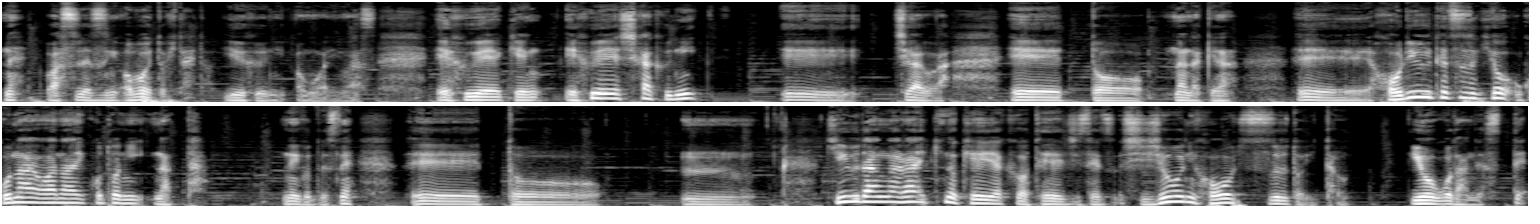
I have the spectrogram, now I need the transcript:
ね、忘れずに覚えておきたいというふうに思います。FA 権、FA 資格に、えー、違うわ。えー、っと、なんだっけな。えー、保留手続きを行わないことになった。ということですね。えー、っと、うん、球団が来季の契約を提示せず、市場に放出するといった用語なんですって。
